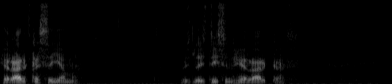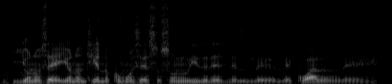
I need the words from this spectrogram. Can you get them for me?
Jerarcas se llama. Les, dicen jerarcas. Y yo no sé, yo no entiendo cómo es eso. Son líderes de, cuál, de,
